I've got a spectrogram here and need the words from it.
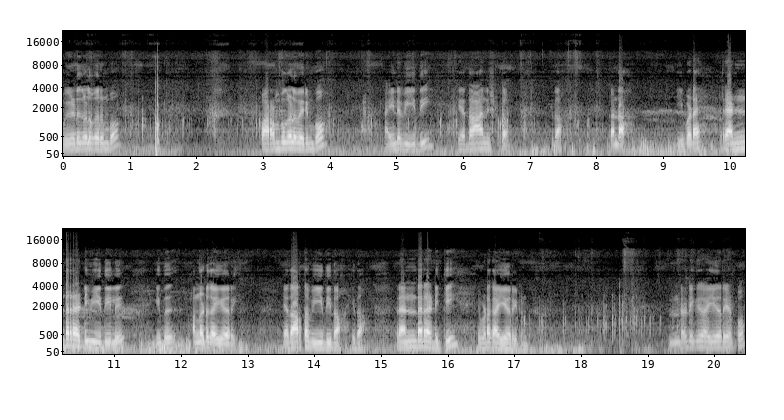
വീടുകൾ വരുമ്പോൾ പറമ്പുകൾ വരുമ്പോൾ അതിന്റെ വീതി യഥാനിഷ്ടം. ഇതാ കണ്ട ഇവിടെ രണ്ടര അടി വീതിയിൽ ഇത് അങ്ങോട്ട് കൈകയറി യഥാർത്ഥ വീതി ഇതാ ഇതാ. രണ്ടര അടിക്ക് ഇവിടെ കൈയേറിയിട്ടുണ്ട്. രണ്ടര അടിക്ക് കൈകയറിയപ്പോൾ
